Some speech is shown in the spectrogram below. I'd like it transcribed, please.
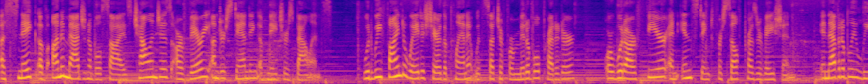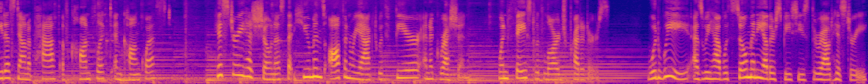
a snake of unimaginable size, challenges our very understanding of nature's balance. Would we find a way to share the planet with such a formidable predator? Or would our fear and instinct for self preservation inevitably lead us down a path of conflict and conquest? History has shown us that humans often react with fear and aggression when faced with large predators. Would we, as we have with so many other species throughout history,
